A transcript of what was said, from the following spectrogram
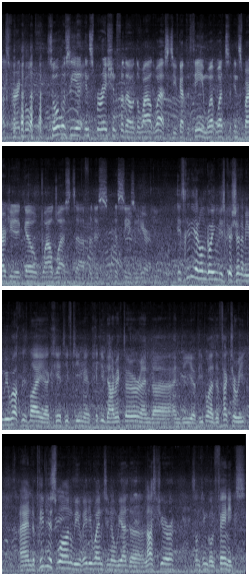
That's very cool. so what was the uh, inspiration for the the Wild West? You've got the theme. What what inspired you to go Wild West uh, for this this season here? It's really an ongoing discussion. I mean, we work with my uh, creative team, uh, creative director, and uh, and the uh, people at the factory. And the previous one, we really went. You know, we had uh, last year something called Phoenix,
